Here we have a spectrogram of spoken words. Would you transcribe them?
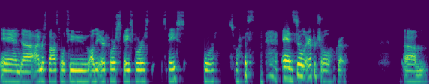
and uh, I'm responsible to all the Air Force, Space Force, Space Force, and Civil Air Patrol growth. Um,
